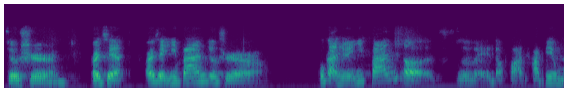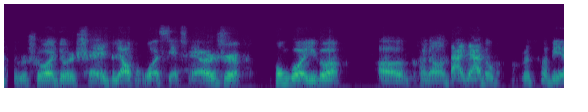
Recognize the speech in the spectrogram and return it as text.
就是而且而且一般就是，我感觉一般的思维的话，他并不是说就是谁比较火写谁，而是通过一个。呃，可能大家都不是特别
